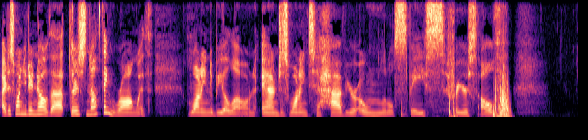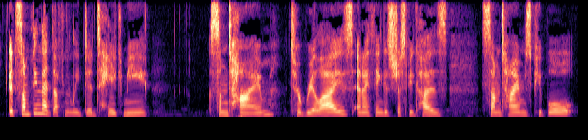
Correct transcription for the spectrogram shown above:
I just want you to know that there's nothing wrong with wanting to be alone and just wanting to have your own little space for yourself. It's something that definitely did take me some time to realize. And I think it's just because sometimes people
